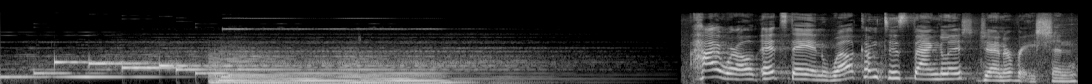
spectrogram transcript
Hi world, it's Day and welcome to Spanglish Generation.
